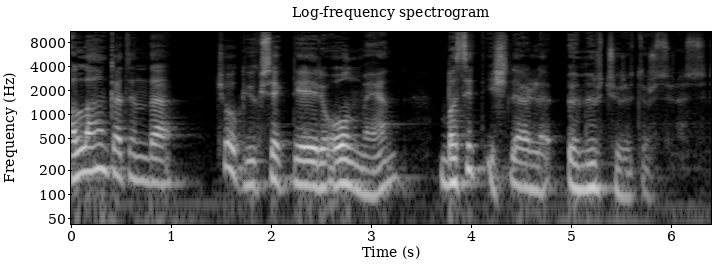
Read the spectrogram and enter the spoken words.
Allah'ın katında çok yüksek değeri olmayan basit işlerle ömür çürütürsünüz.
